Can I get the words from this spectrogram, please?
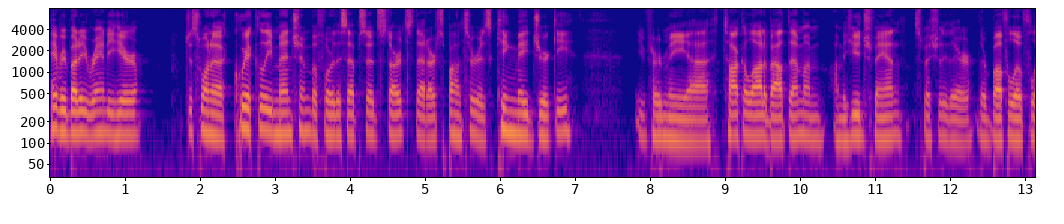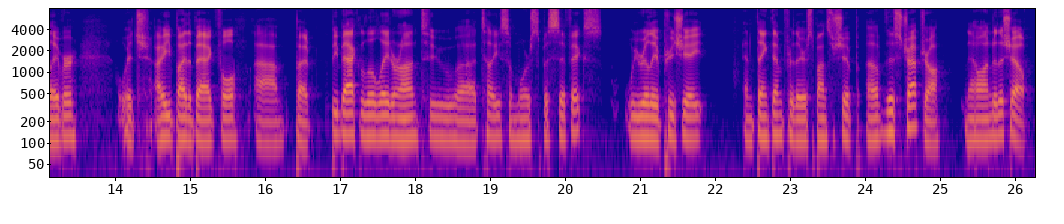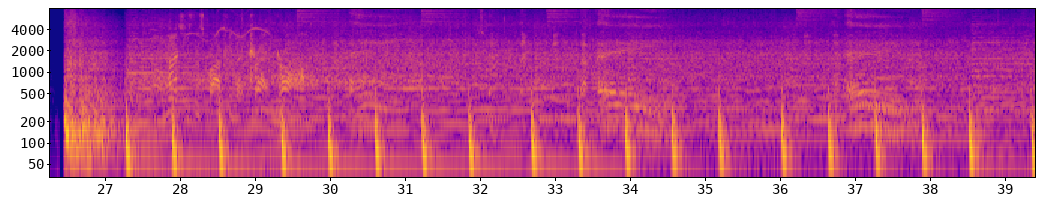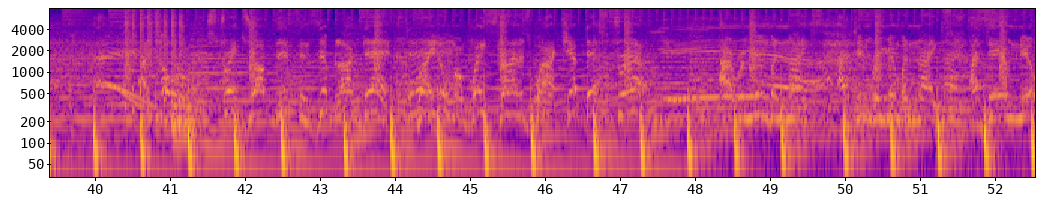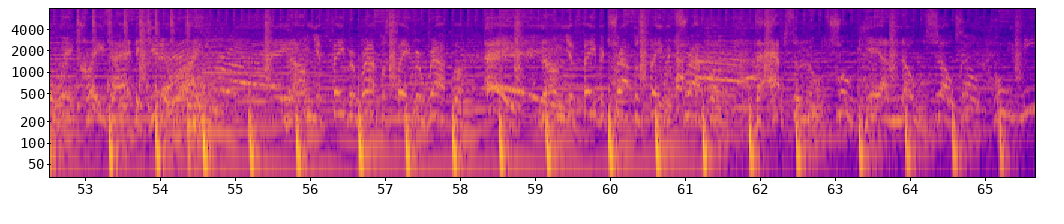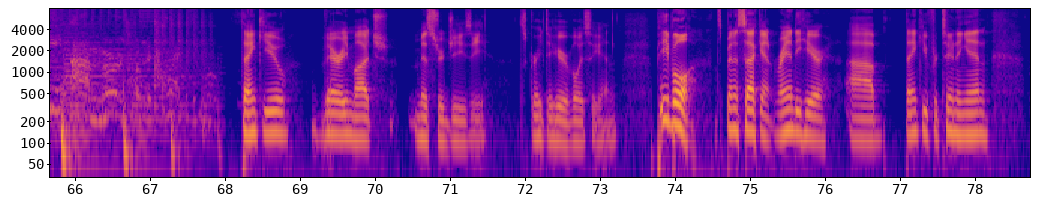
Hey, everybody, Randy here. Just want to quickly mention before this episode starts that our sponsor is King Made Jerky. You've heard me uh, talk a lot about them. I'm I'm a huge fan, especially their their buffalo flavor, which I eat by the bagful. Uh, but be back a little later on to uh, tell you some more specifics. We really appreciate and thank them for their sponsorship of this trap draw. Now on to the show. Nice is the spot for that trap draw. And that. Right on my waistline is why I kept that strap. I remember nights, I didn't remember nights. I damn near went crazy, I had to get it right. Now I'm your favorite rapper's favorite rapper. Hey, now I'm your favorite trapper's favorite trapper. The absolute truth, yeah, no joke. Who me? I emerged from the crack. Thank you very much, Mr. Jeezy. It's great to hear your voice again. People, it's been a second. Randy here. Uh, thank you for tuning in.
